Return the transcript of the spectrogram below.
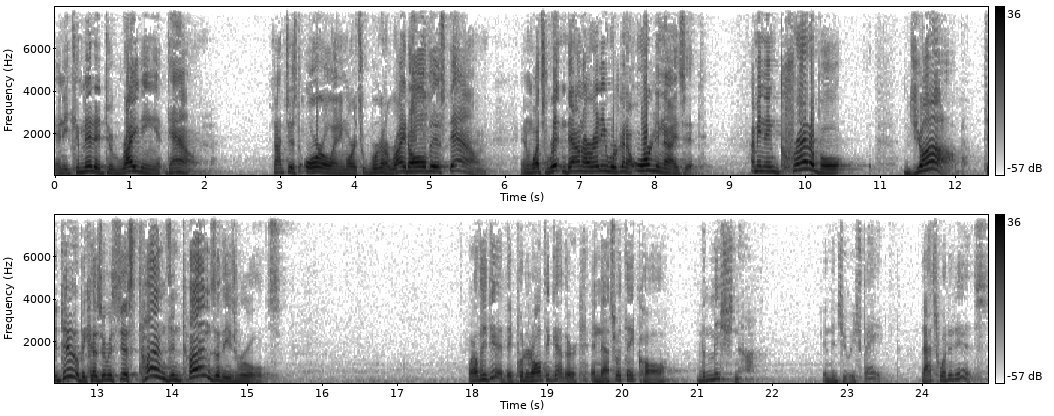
and he committed to writing it down. It's not just oral anymore, it's we're going to write all this down. And what's written down already, we're going to organize it. I mean, incredible job to do because there was just tons and tons of these rules. Well, they did. They put it all together, and that's what they call the Mishnah in the Jewish faith. That's what it is.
